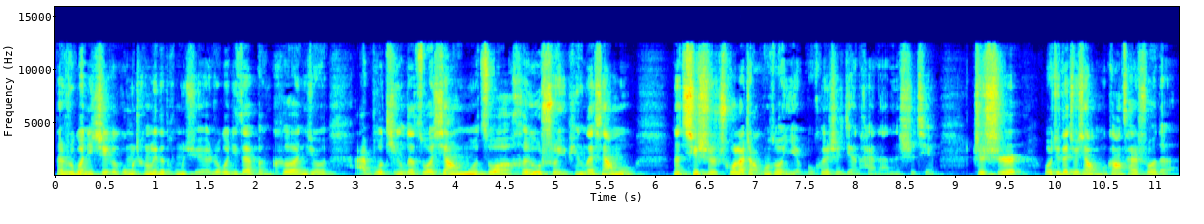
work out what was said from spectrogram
那如果你是一个工程类的同学，如果你在本科你就哎不停的做项目，做很有水平的项目，那其实出来找工作也不会是一件太难的事情。只是我觉得，就像我们刚才说的，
